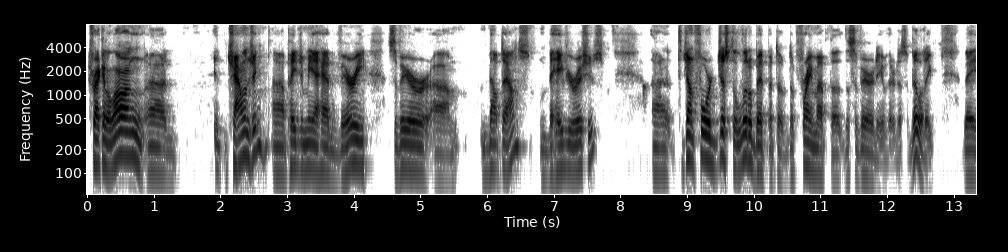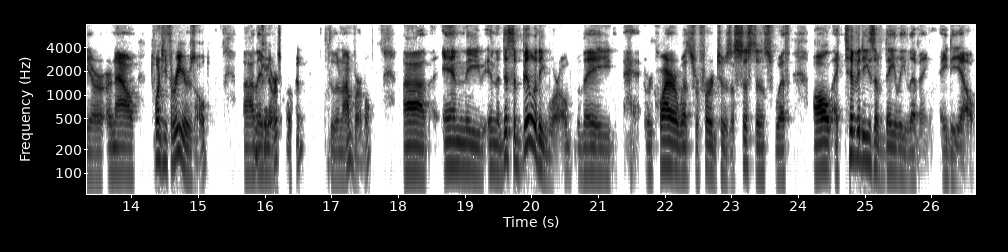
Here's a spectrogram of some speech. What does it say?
trekking along, uh, challenging. Uh, Paige and Mia had very severe um, meltdowns, behavior issues. Uh, to jump forward just a little bit, but to, to frame up the, the severity of their disability, they are, are now 23 years old. Uh, okay. They've never spoken so they're nonverbal. Uh, in the in the disability world, they require what's referred to as assistance with all activities of daily living. ADL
